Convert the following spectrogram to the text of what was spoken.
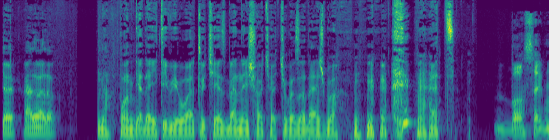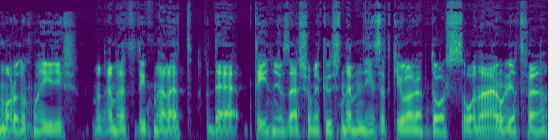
Cső, hello, hello. Na, pont Gedei TV volt, úgyhogy ezt benne is hagyhatjuk az adásba. Mert valószínűleg maradok majd így is emellett a tipp mellett, de tény, hogy az első mérkőzés nem nézett ki a Raptors oldaláról, illetve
